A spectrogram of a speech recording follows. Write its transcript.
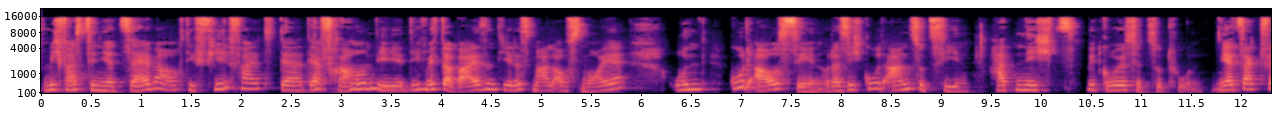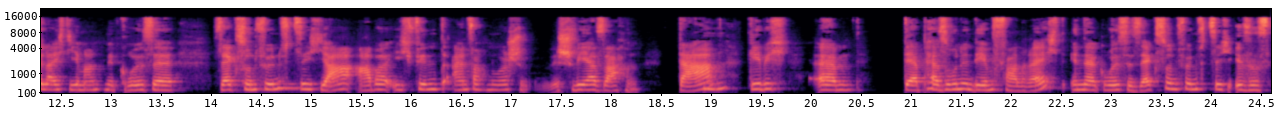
mich fasziniert selber auch die Vielfalt der, der Frauen, die, die mit dabei sind, jedes Mal aufs Neue. Und gut aussehen oder sich gut anzuziehen hat nichts mit Größe zu tun. Jetzt sagt vielleicht jemand mit Größe 56, ja, aber ich finde einfach nur schwer Sachen. Da mhm. gebe ich ähm, der Person in dem Fall recht. In der Größe 56 ist es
